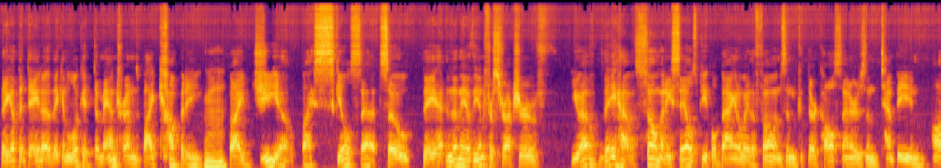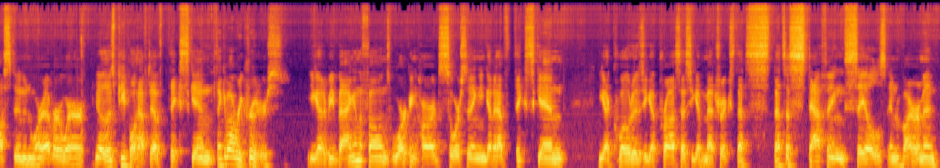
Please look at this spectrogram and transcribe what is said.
they got the data. They can look at demand trends by company, mm-hmm. by geo, by skill set. So they, and then they have the infrastructure of you have they have so many salespeople banging away the phones in their call centers in Tempe and Austin and wherever where you know those people have to have thick skin. Think about recruiters. You got to be banging the phones, working hard, sourcing. You got to have thick skin you got quotas, you got process, you got metrics. That's that's a staffing sales environment.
